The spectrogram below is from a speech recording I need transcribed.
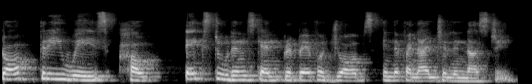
top three ways how tech students can prepare for jobs in the financial industry.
